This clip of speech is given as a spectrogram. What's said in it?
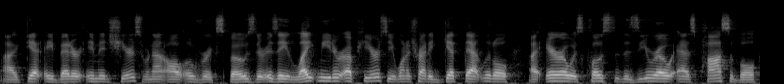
uh, get a better image here so we're not all overexposed. There is a light meter up here, so you want to try to get that little uh, arrow as close to the zero as possible.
